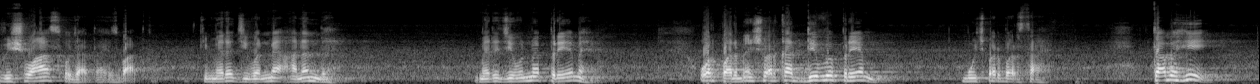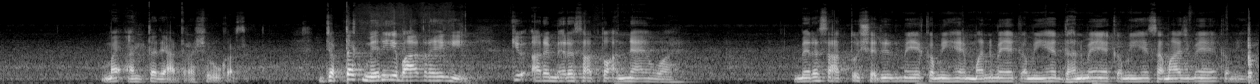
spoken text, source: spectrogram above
विश्वास हो जाता है इस बात का, कि मेरे जीवन में आनंद है, मेरे जीवन में प्रेम है, और परमेश्वर का दिव्य प्रेम मुझ पर बरसा है, तब ही मैं अंतर यात्रा शुरू कर सकता जब तक मेरी ये बात रहेगी कि अरे मेरे साथ तो अन्याय हुआ है मेरे साथ तो शरीर में ये कमी है, मन में ये कमी है, धन में ये कमी है, समाज में ये कमी है।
